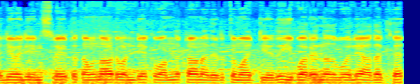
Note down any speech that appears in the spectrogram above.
വലിയ വലിയ ഇൻസുലേറ്റ് തമിഴ്നാട് വണ്ടിയൊക്കെ വന്നിട്ടാണ് അത് എടുത്തു മാറ്റിയത്. ഈ പറയുന്നത് പോലെ അതൊക്കെ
